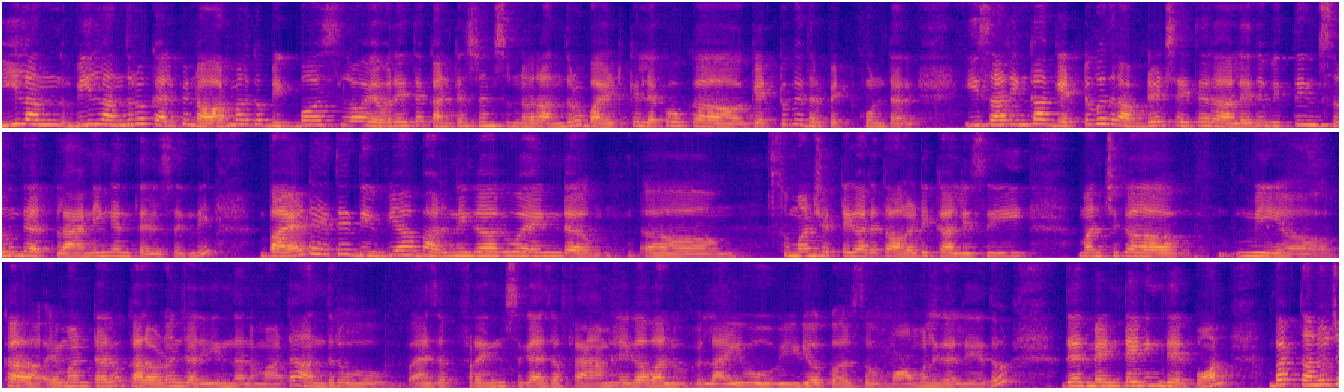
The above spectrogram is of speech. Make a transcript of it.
వీళ్ళంద వీళ్ళందరూ కలిపి నార్మల్గా బిగ్ బాస్లో ఎవరైతే కంటెస్టెంట్స్ ఉన్నారో అందరూ బయటకు వెళ్ళాక ఒక గెట్ టుగెదర్ పెట్టుకుంటారు. ఈసారి ఇంకా గెట్ టుగెదర్ అప్డేట్స్ అయితే రాలేదు. Within soon they are planning అని తెలిసింది. బయట అయితే దివ్య భరణి గారు అండ్ సుమన్ శెట్టి గారు అయితే ఆల్రెడీ కలిసి మంచిగా మీ క ఏమంటారు కలవడం జరిగిందనమాట అందరూ యాజ్ అ ఫ్రెండ్స్గా యాజ్ అ ఫ్యామిలీగా వాళ్ళు లైవ్ వీడియో కాల్స్ మామూలుగా లేదు. They are maintaining their bond but Tanuja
